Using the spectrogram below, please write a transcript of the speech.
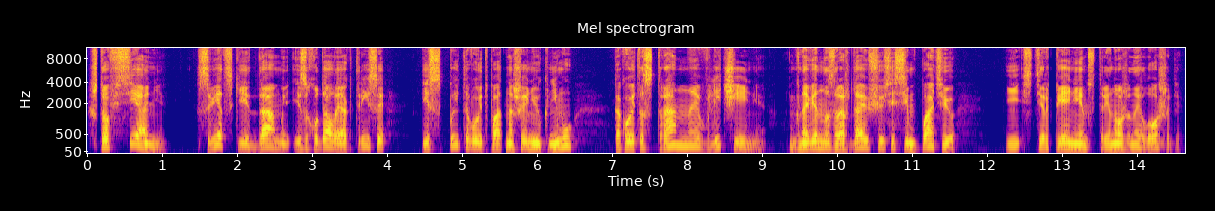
что все они, светские дамы и захудалые актрисы, испытывают по отношению к нему какое-то странное влечение, мгновенно зарождающуюся симпатию и с терпением стреноженной лошади,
